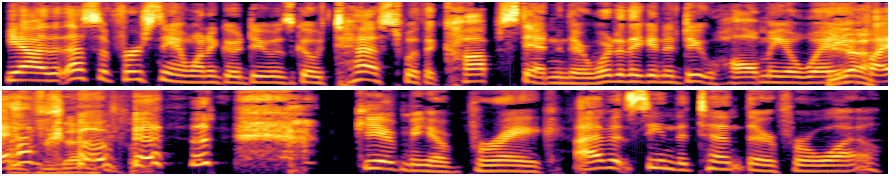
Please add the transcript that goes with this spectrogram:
Yeah, that's the first thing I want to go do is go test with a cop standing there. What are they going to do? Haul me away Yeah, if I have exactly. COVID? Give me a break. I haven't seen the tent there for a while.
